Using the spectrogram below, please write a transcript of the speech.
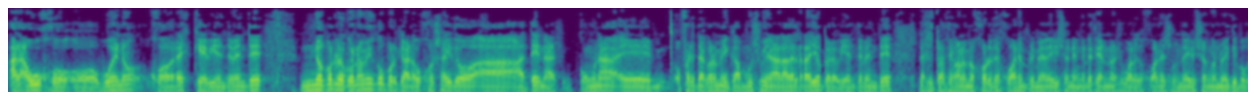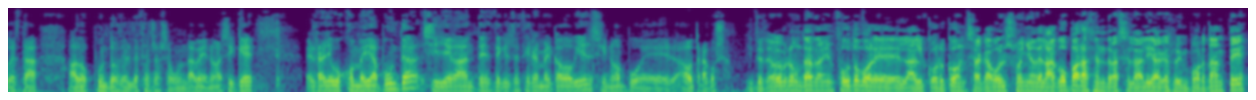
Araujo o Bueno, jugadores que evidentemente no por lo económico, porque Araujo se ha ido a Atenas con una eh, oferta económica muy similar a la del Rayo, pero evidentemente la situación a lo mejor de jugar en primera división en Grecia no es igual que jugar en segunda división en un equipo que está a dos puntos del descenso a segunda B, ¿no? Así que el Rayo busca media punta, si llega antes de que se cierre el mercado bien, si no, pues a otra cosa. Y te tengo que preguntar también, Foto, por el Alcorcón. Se acabó el sueño de la Copa, ahora centrarse en la Liga, que es lo importante,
